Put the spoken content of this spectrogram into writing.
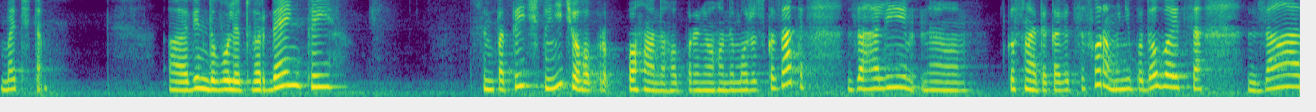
Бачите? Е, він доволі тверденький, симпатичний, нічого поганого про нього не можу сказати. Взагалі. Е, Косметика від Sephora мені подобається за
